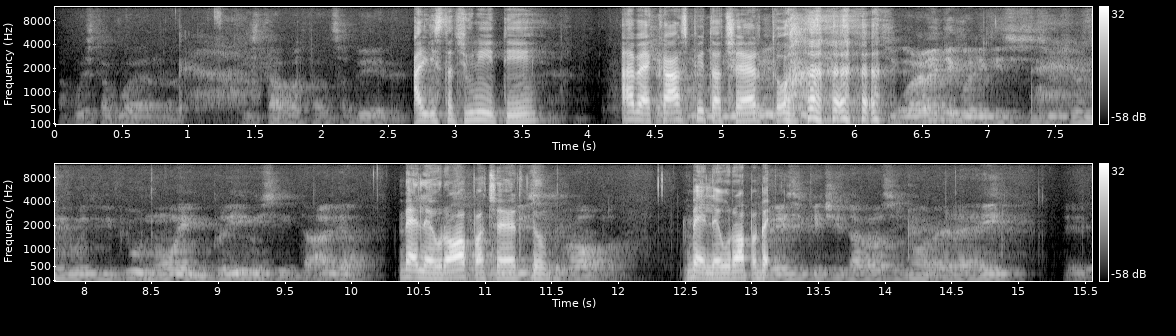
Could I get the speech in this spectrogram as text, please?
a questa guerra, gli sta abbastanza bene. Agli Stati Uniti? Eh beh, cioè, caspita, certo. Quelli, sicuramente quelli che si, si sono evoluti di più, noi in primis in Italia. Beh, l'Europa, certo. L'Europa. Beh, l'Europa... I paesi che citava la signora e lei, e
